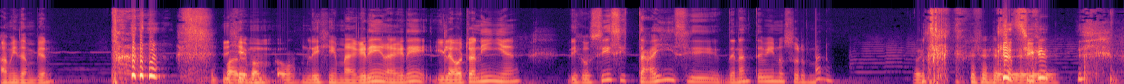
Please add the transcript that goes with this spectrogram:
A mí también. Dije, le dije, Magré, Magré. Y la otra niña dijo, sí, sí, está ahí, sí, delante vino su hermano. Sigue?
